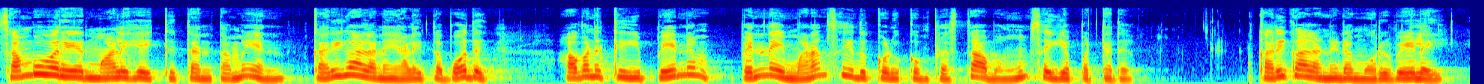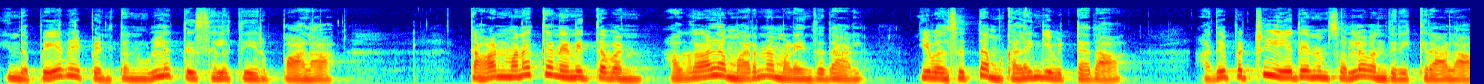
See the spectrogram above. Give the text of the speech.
சம்புவரையர் மாளிகைக்கு தன் தமையன் கரிகாலனை அழைத்தபோது அவனுக்கு இப்பெண்ணும் பெண்ணை மனம் செய்து கொடுக்கும் பிரஸ்தாபமும் செய்யப்பட்டது. கரிகாலனிடம் ஒருவேளை இந்த பேதை பெண் தன் உள்ளத்தை செலுத்தியிருப்பாளா? தான் மணக்க நினைத்தவன் அகால மரணம் அடைந்ததால் இவள் சித்தம் கலங்கிவிட்டதா? அதை பற்றி ஏதேனும் சொல்ல வந்திருக்கிறாளா?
